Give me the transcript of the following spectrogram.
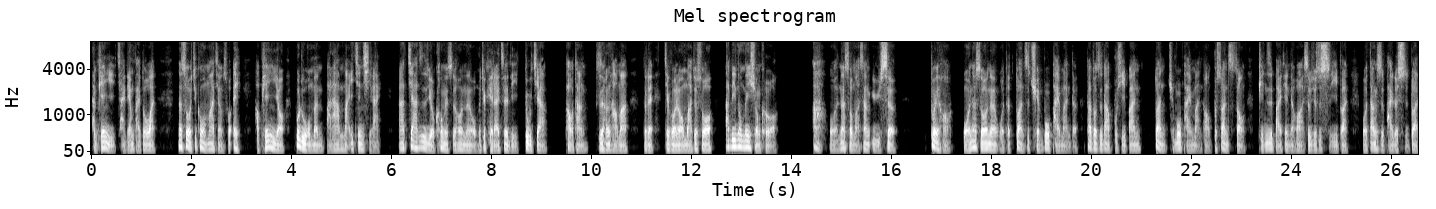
很便宜，才两百多万。那时候我就跟我妈讲说，哎，好便宜哦，不如我们把它买一间起来，那假日有空的时候呢，我们就可以来这里度假泡汤，是很好吗？对不对？结果呢，我妈就说，阿弟都没胸口哦。啊！我那时候马上语塞，对哈，我那时候呢，我的段是全部排满的。大家都知道，补习班段全部排满哈，不算这种平日白天的话，是不是就是十一段？我当时排了十段，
